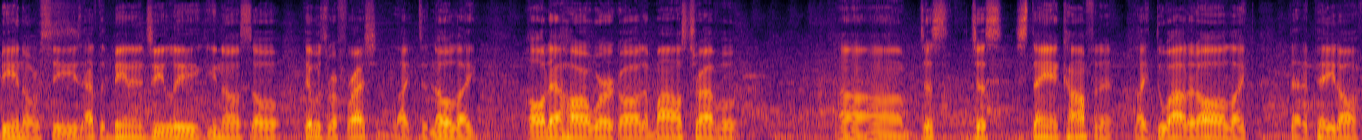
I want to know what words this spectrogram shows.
being overseas, after being in the G League. You know, so it was refreshing. Like to know like all that hard work, all the miles traveled, um, just just staying confident like throughout it all, like that it paid off.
